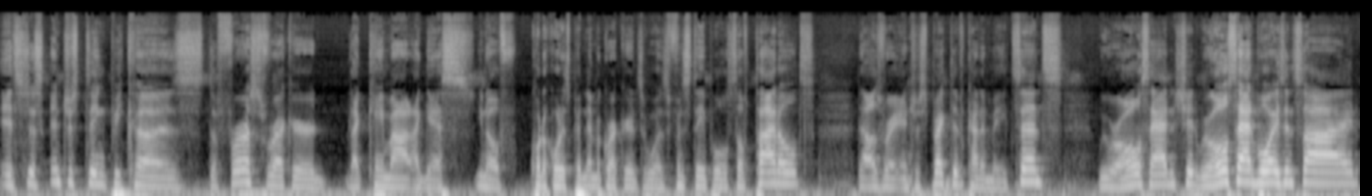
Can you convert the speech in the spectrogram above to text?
it's just interesting because the first record that came out, I guess, you know, quote unquote, his pandemic records was Vince Staples self-titled. That was very introspective, kind of made sense. We were all sad and shit. We were all sad boys inside.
